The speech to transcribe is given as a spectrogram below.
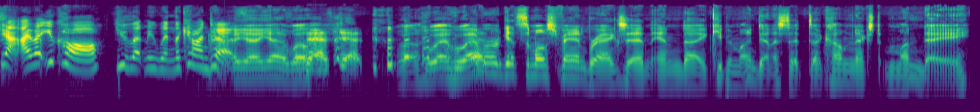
yeah, I let you call. You let me win the contest. Yeah, yeah. Well, That's it. Well, who- whoever gets the most fan brags, and and uh, keep in mind, Dennis, that uh, come next Monday,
